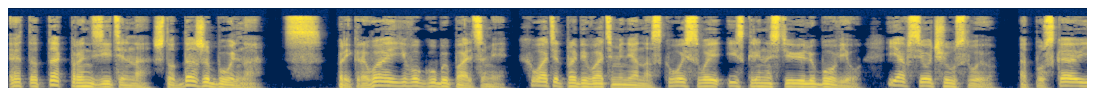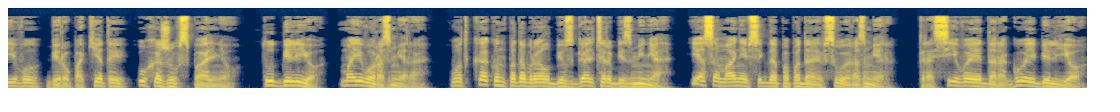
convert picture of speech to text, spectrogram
Это так пронзительно, что даже больно. Тсс, прикрывая его губы пальцами. Хватит пробивать меня насквозь своей искренностью и любовью. Я все чувствую. Отпускаю его, беру пакеты, ухожу в спальню. Тут белье, моего размера. Вот как он подобрал бюстгальтер без меня? Я сама не всегда попадаю в свой размер. Красивое, дорогое белье.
